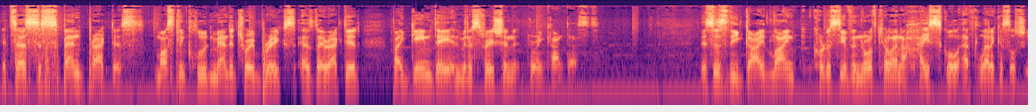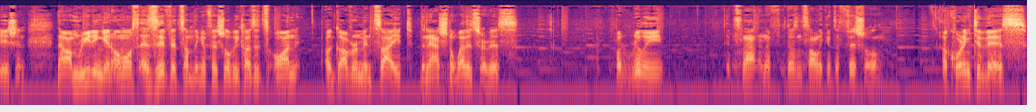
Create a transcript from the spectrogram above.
it says suspend practice. Must include mandatory breaks as directed by game day administration during contest. This is the guideline courtesy of the North Carolina High School Athletic Association. Now I'm reading it almost as if it's something official because it's on a government site, the National Weather Service. But really, it's not. An, it doesn't sound like it's official according to this,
